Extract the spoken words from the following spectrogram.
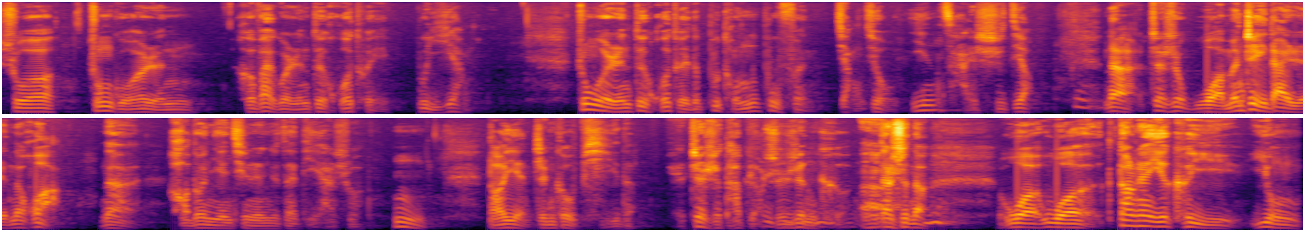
说中国人和外国人对火腿不一样，中国人对火腿的不同的部分讲究因材施教。那这是我们这一代人的话，那好多年轻人就在底下说：“嗯，导演真够皮的。”这是他表示认可。但是呢，我我当然也可以用，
